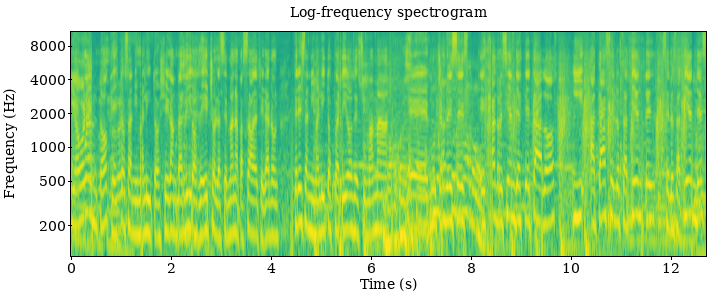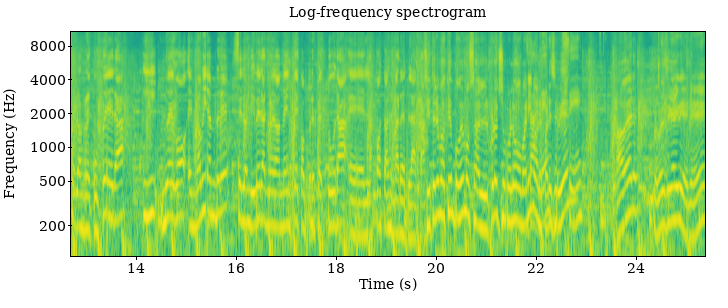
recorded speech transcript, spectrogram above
y ahora... Cuento que estos animalitos llegan perdidos, de hecho la semana pasada llegaron tres animalitos perdidos de su mamá, Eh, muchas veces están recién destetados y acá se los atiende, se los atiende, se los recupera y luego en noviembre se los libera nuevamente con prefectura en las costas de Mar del Plata. Si tenemos tiempo, vemos al próximo lobo marino, ¿les Dale. parece bien? Sí. A ver, me parece que ahí viene, ¿eh?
